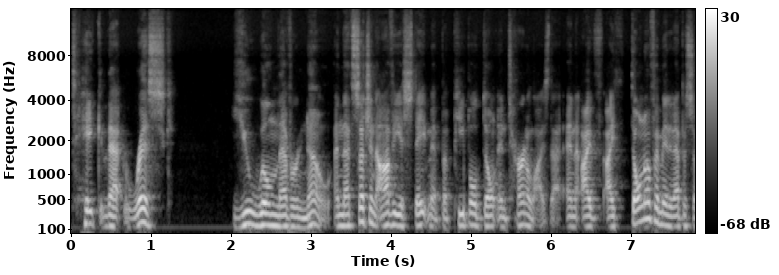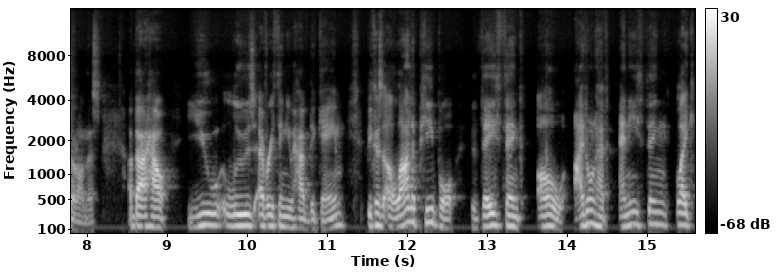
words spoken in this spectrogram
take that risk, you will never know. And that's such an obvious statement, but people don't internalize that. And I've I don't know if I made an episode on this about how you lose everything you have to gain because a lot of people they think, "Oh, I don't have anything like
